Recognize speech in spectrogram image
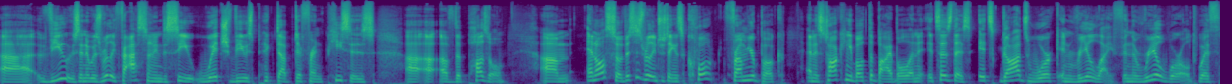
uh, views, and it was really fascinating to see which views picked up different pieces uh, uh of the puzzle. Um, and also, this is really interesting. It's a quote from your book and it's talking about the Bible. And it says this it's God's work in real life, in the real world, with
